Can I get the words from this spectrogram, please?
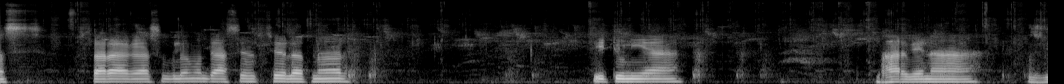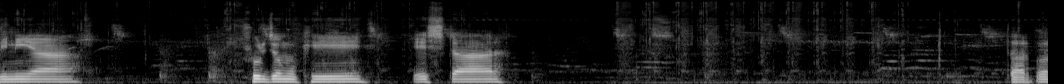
আস চারা গাছগুলোর মধ্যে আছে হচ্ছে হলো আপনার পিটুনিয়া ভারবেনা জিনিয়া সূর্যমুখী স্টার তারপর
